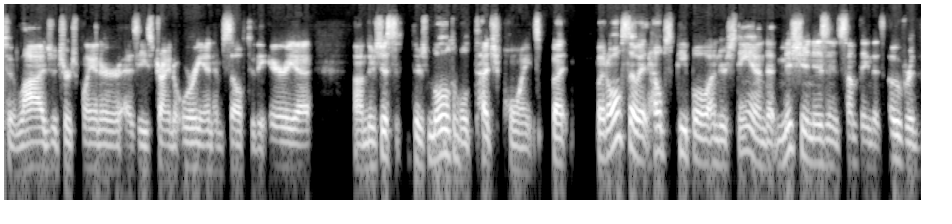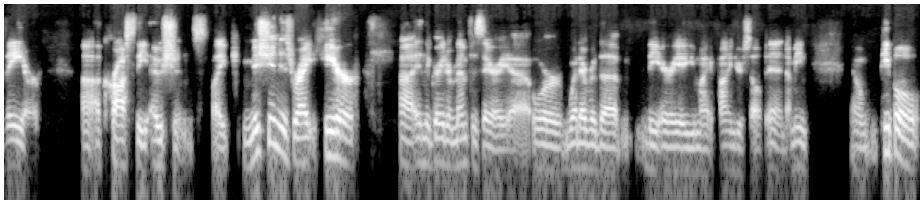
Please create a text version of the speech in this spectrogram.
to lodge a church planter as he's trying to orient himself to the area. Um, there's just there's multiple touch points, but but also it helps people understand that mission isn't something that's over there uh, across the oceans. Like mission is right here uh, in the greater Memphis area or whatever the the area you might find yourself in. I mean, you know, people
